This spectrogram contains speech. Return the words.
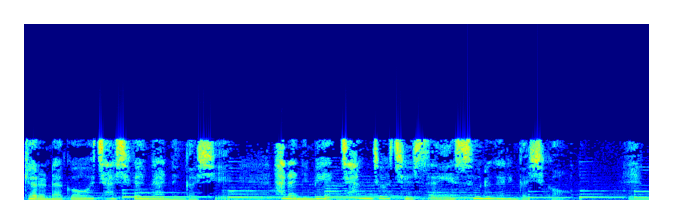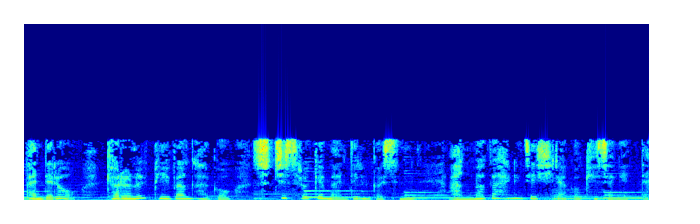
결혼하고 자식을 낳는 것이 하나님의 창조 질서에 순응하는 것이고 반대로 결혼을 비방하고 수치스럽게 만드는 것은 악마가 하는 짓이라고 규정했다.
